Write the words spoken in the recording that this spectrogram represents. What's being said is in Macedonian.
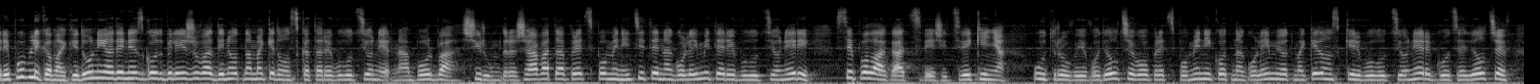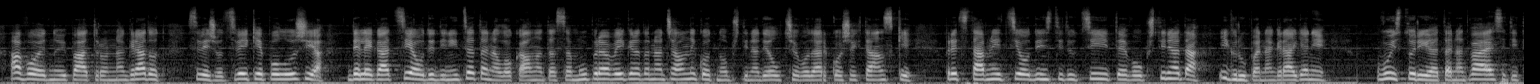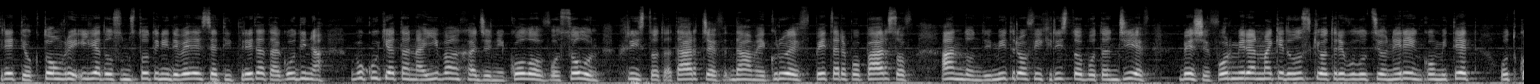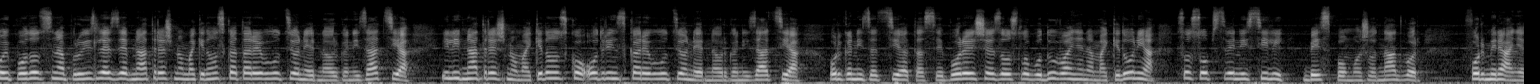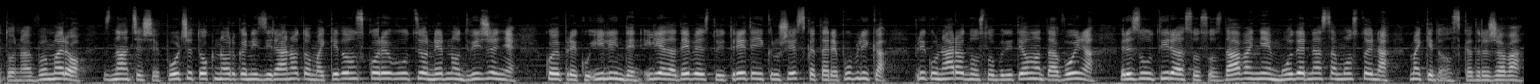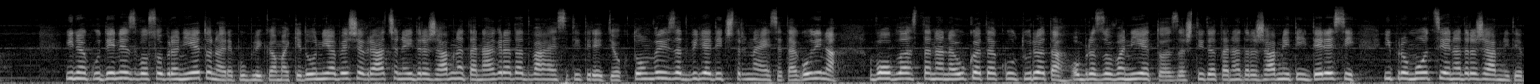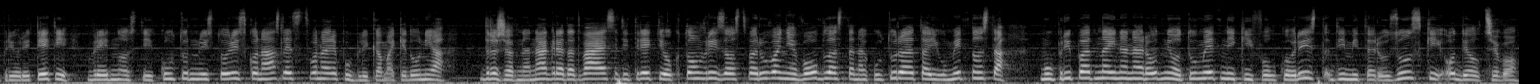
Република Македонија денес го одбележува денот на македонската револуционерна борба. Ширум државата пред спомениците на големите револуционери се полагаат свежи цвеќиња. Утро во Делчево пред споменикот на големиот македонски револуционер Гоце Делчев, а воедно и патрон на градот, свежо цвеќе положија делегација од единицата на локалната самуправа и градоначалникот на општина Делчево Дарко Шехтански, представници од институциите во општината и група на граѓани. Во историјата на 23 октомври 1893 година во куќата на Иван Хаджи Николов во Солун, Христо Татарчев, Даме Груев, Петар Попарсов, Андон Димитров и Христо Ботанджиев беше формиран Македонскиот револуционерен комитет, од кој подоцна произлезе внатрешно Македонската револуционерна организација или внатрешно Македонско Одринска револуционерна организација. Организацијата се бореше за ослободување на Македонија со собствени сили без помош од надвор. Формирањето на ВМРО значеше почеток на организираното македонско револуционерно движење, кое преку Илинден 1903 и Крушевската република, преку Народно-ослободителната војна, резултира со создавање модерна самостојна македонска држава. Инаку денес во Собранието на Република Македонија беше врачена и државната награда 23 октомври за 2014 година во областа на науката, културата, образованието, заштитата на државните интереси и промоција на државните приоритети, вредности и културно-историско наследство на Република Македонија. Државна награда 23 октомври за остварување во областа на културата и уметноста му припадна и на народниот уметник и фолклорист Димитар Узунски од Делчево.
